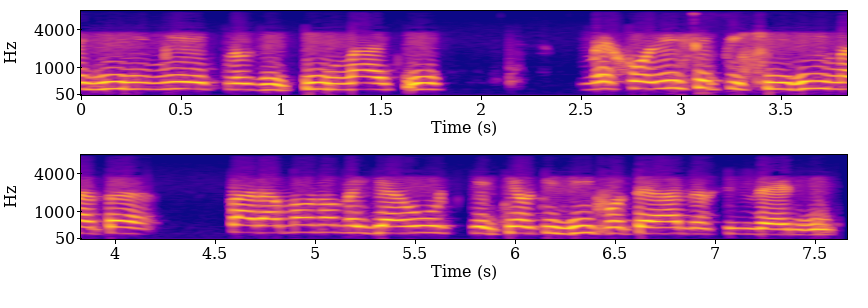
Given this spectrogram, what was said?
να γίνει μια εκλογική μάχη με χωρίς επιχειρήματα παρά μόνο με γιαούρτια και οτιδήποτε άλλο συμβαίνει.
